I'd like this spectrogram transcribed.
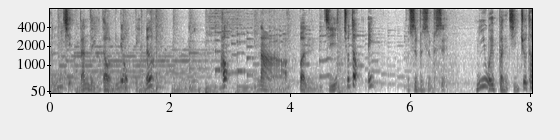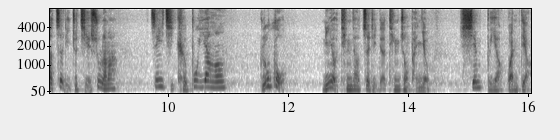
很简单的一道料理呢？好，那本集就到。哎，不是不是不是。你以为本集就到这里就结束了吗？这一集可不一样哦！如果你有听到这里的听众朋友，先不要关掉，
